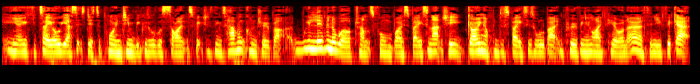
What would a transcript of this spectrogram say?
you know you could say, oh yes, it's disappointing because all the science fiction things haven't come true. But we live in a world transformed by space, and actually going up into space is all about improving life here on Earth. And you forget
